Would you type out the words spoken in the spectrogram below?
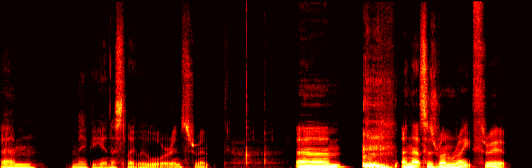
Um, maybe in a slightly lower instrument. Um, and that's us run right through it.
